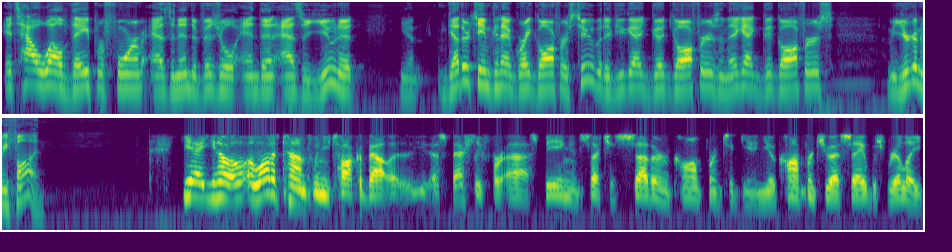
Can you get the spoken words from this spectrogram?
it's how well they perform as an individual and then as a unit. You know, the other team can have great golfers too, but if you got good golfers and they got good golfers, I mean, you're going to be fine. Yeah, you know, a lot of times when you talk about, uh, especially for us being in such a southern conference again, you know, Conference USA was really,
